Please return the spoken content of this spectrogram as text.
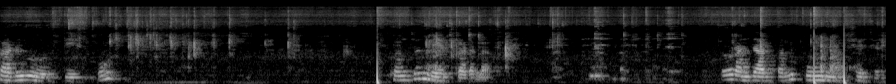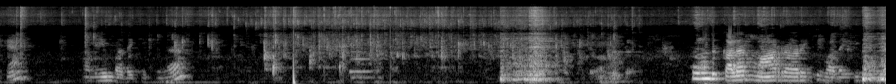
கடுகு ஒரு டீஸ்பூன் கொஞ்சம் வேர்க்கடலை. ஒரு அஞ்சாறு பல்லு பூண்டு முடிச்சு வச்சுருக்கேன். அதையும் வதக்கிக்கோங்க. பூண்டு கலர் மாறுற வரைக்கும் வதக்கிடுங்க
